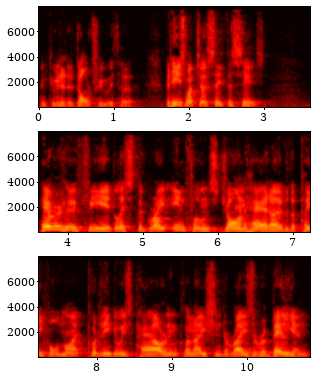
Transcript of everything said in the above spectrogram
and committed adultery with her. But here's what Josephus says Herod, who feared lest the great influence John had over the people might put it into his power and inclination to raise a rebellion,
